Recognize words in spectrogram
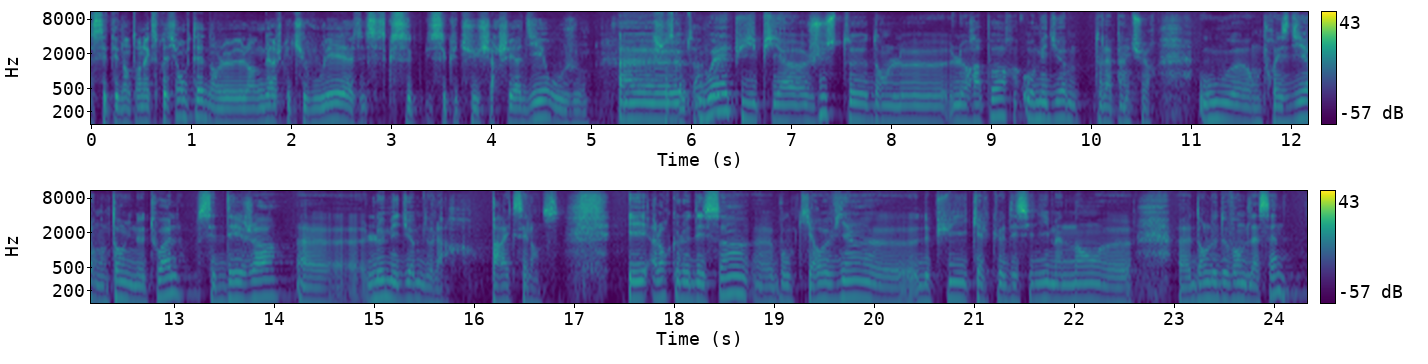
c'était dans ton expression peut-être, dans le langage que tu voulais, c'est ce que, ce que tu cherchais à dire ou je... Quelque chose comme ça Ouais, puis, puis euh, juste dans le, le rapport au médium de la peinture, où euh, on pourrait se dire, on tend une toile, c'est déjà euh, le médium de l'art, par excellence. Et alors que le dessin, euh, bon, qui revient euh, depuis quelques décennies maintenant euh, euh, dans le devant de la scène, euh,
